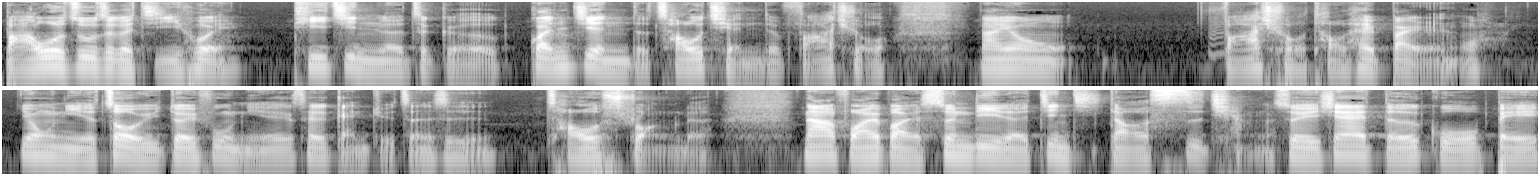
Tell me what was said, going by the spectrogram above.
把握住这个机会，踢进了这个关键的超前的罚球。那用罚球淘汰拜仁，哇！用你的咒语对付你的这个感觉真的是超爽的。那弗莱堡也顺利的晋级到四强，所以现在德国杯，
